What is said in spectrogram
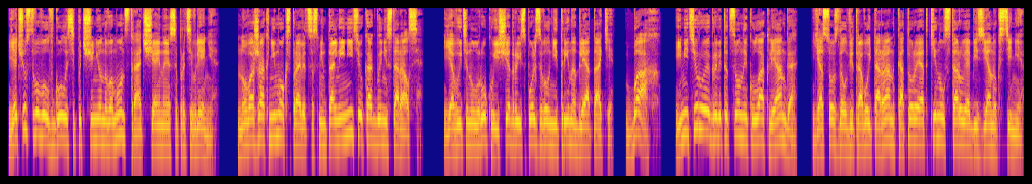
Я чувствовал в голосе подчиненного монстра отчаянное сопротивление. Но вожак не мог справиться с ментальной нитью, как бы ни старался. Я вытянул руку и щедро использовал нейтрино для атаки. Бах! Имитируя гравитационный кулак Лианга, я создал ветровой таран, который откинул старую обезьяну к стене.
